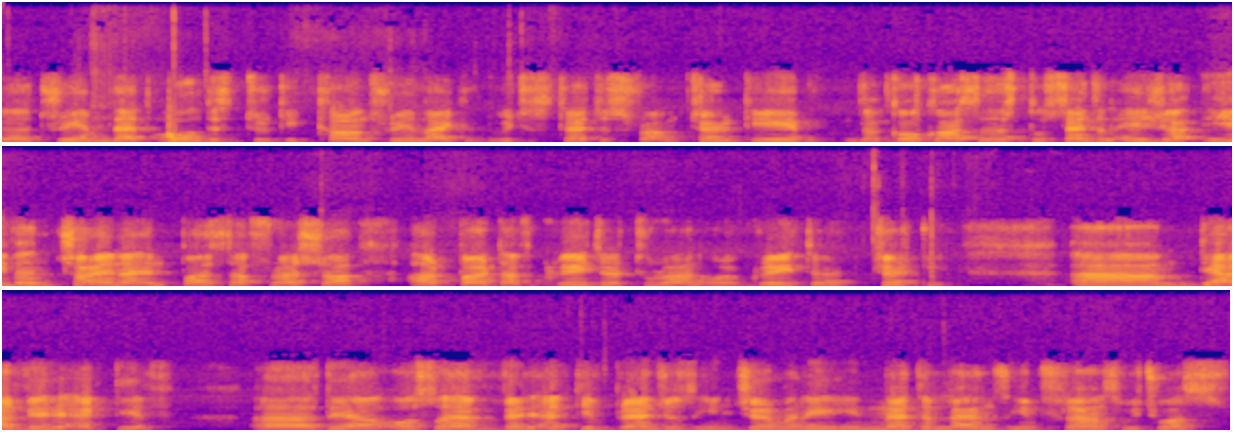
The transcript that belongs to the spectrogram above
uh, dream that all this Turkic country, like which stretches from Turkey, the Caucasus to Central Asia, even China and parts of Russia, are part of Greater Turan or Greater Turkey. Um, they are very active. Uh, they are also have very active branches in Germany, in Netherlands, in France, which was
